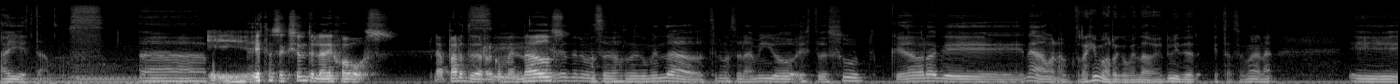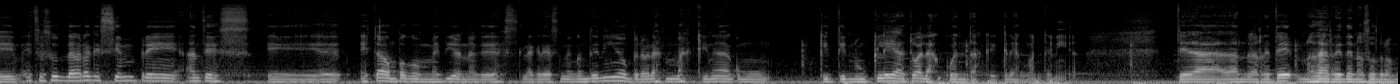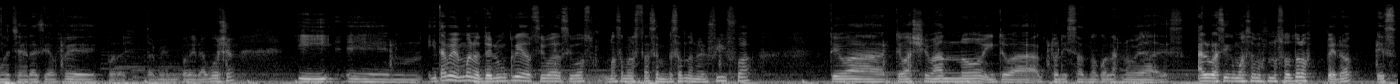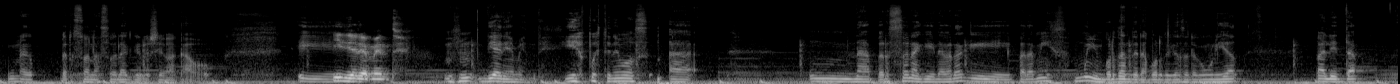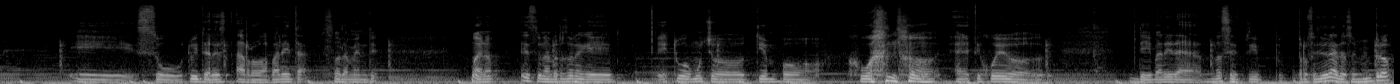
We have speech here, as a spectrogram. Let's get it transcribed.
Ahí estamos. Ah, y esta sección te la dejo a vos. La parte de recomendados. Acá tenemos a los recomendados. Tenemos al amigo Esto es Sud. Que la verdad que. Nada, bueno, trajimos recomendados de Twitter esta semana. Eh, esto es la verdad que siempre antes eh, estaba un poco metido en la que es la creación de contenido, pero ahora es más que nada como que te nuclea todas las cuentas que crean contenido. Te da dando RT, nos da RT a nosotros, muchas gracias Fede por, también por el apoyo. Y, em, y también, bueno, te nuclea, si si vos más o menos estás empezando en el FIFA, te va, te va llevando y te va actualizando con las novedades. Algo así como hacemos nosotros, pero es una persona sola que lo lleva a cabo. y diariamente. diariamente. Y después tenemos a una persona que la verdad que para mí es muy importante el aporte que hace a la comunidad, Paleta. Eh, su Twitter es arroba paleta solamente. Bueno, es una persona que estuvo mucho tiempo jugando a este juego de manera, no sé, profesional o semi-pro.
